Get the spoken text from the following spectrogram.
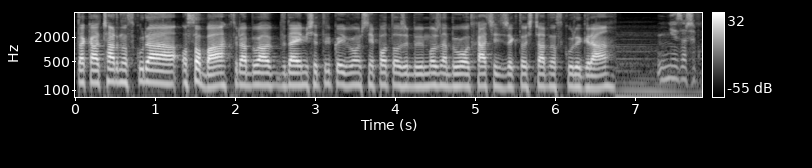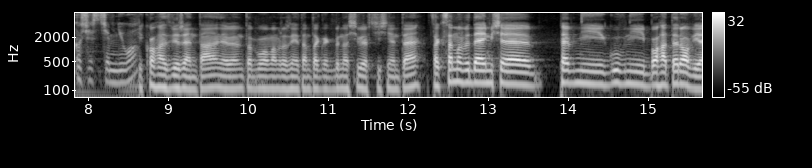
taka czarnoskóra osoba, która była, wydaje mi się, tylko i wyłącznie po to, żeby można było odhaczyć, że ktoś czarnoskóry gra Nie za szybko się ściemniło? i kocha zwierzęta. Nie wiem, to było, mam wrażenie, tam tak jakby na siłę wciśnięte. Tak samo wydaje mi się, pewni główni bohaterowie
